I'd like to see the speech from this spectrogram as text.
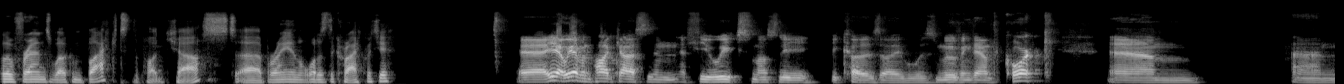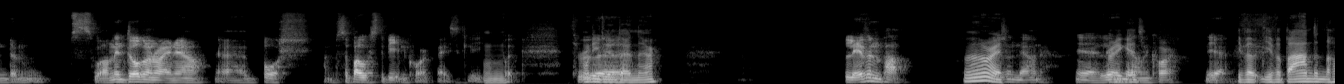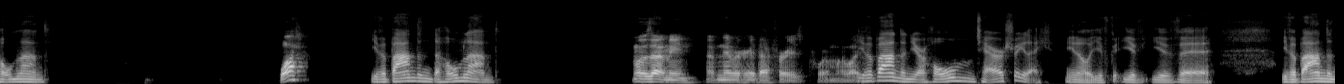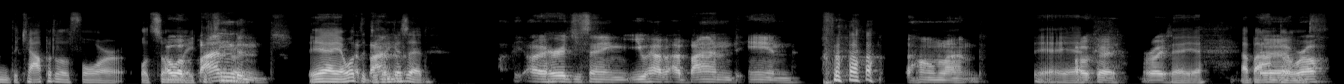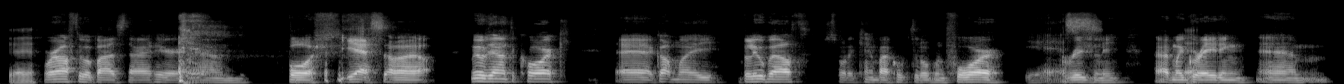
Hello, friends. Welcome back to the podcast. Uh, Brian, what is the crack with you? Uh, yeah, we haven't podcasted in a few weeks, mostly because I was moving down to Cork. Um, and um, well, I'm in Dublin right now, uh, but I'm supposed to be in Cork basically. Mm. But What are you doing uh, down there? living, pal. All right. Living down. Yeah, Very living good. down in Cork. Yeah. You've, you've abandoned the homeland. What? You've abandoned the homeland. What does that mean? I've never heard that phrase before in my life. You've abandoned your home territory. Like, you know, you've you've you've uh, you've abandoned the capital for what some oh, might consider- abandoned. Yeah, yeah. What did you think I said? I heard you saying you have a band in the homeland. yeah, yeah. Okay, right. yeah, yeah. Abandoned. we're off. Yeah, yeah. we're off to a bad start here. Um, but yes, uh, moved down to Cork. Uh, got my blue belt. What I came back up to Dublin for Yes. originally. I had my Yeah. grading um,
